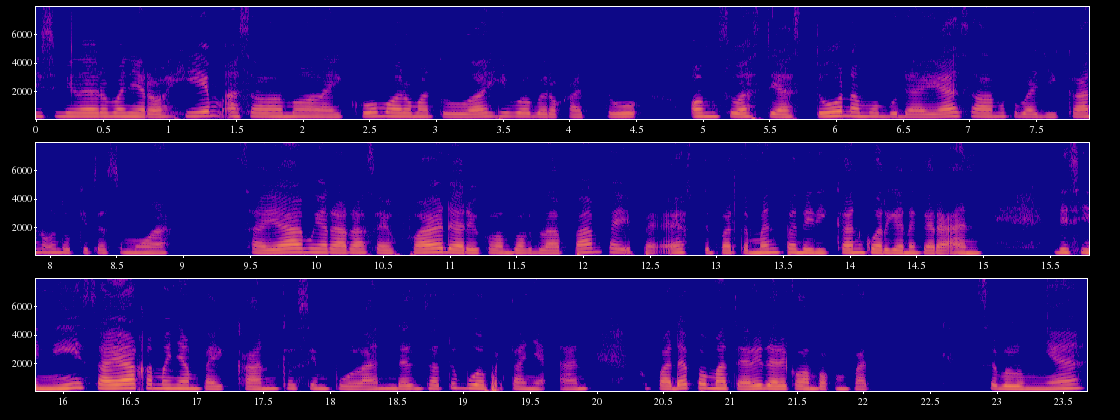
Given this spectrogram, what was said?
Bismillahirrahmanirrahim. Assalamualaikum warahmatullahi wabarakatuh. Om Swastiastu, Namo Buddhaya, Salam Kebajikan untuk kita semua. Saya Mira Raseva dari kelompok 8 PIPS Departemen Pendidikan Kewarganegaraan. Di sini saya akan menyampaikan kesimpulan dan satu buah pertanyaan kepada pemateri dari kelompok 4. Sebelumnya,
